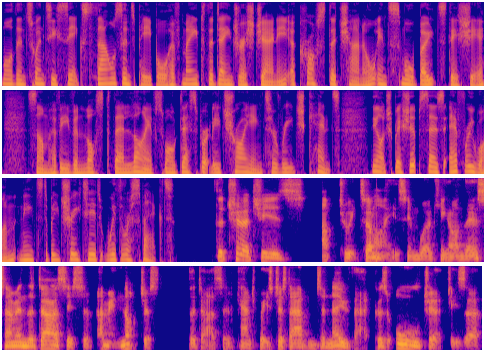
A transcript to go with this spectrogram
More than 26,000 people have made the dangerous journey across the channel in small boats this year. Some have even lost their lives while desperately trying to reach Kent. The Archbishop says everyone needs to be treated with respect. The church is up to its eyes in working on this. I mean, the Diocese of, I mean, not just the Diocese of Canterbury, it's just happened to know that because all churches are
